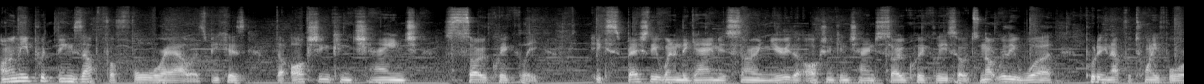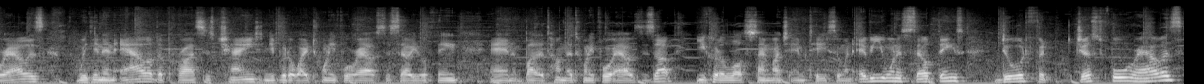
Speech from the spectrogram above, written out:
Only put things up for four hours because the auction can change so quickly especially when the game is so new, the auction can change so quickly, so it's not really worth putting it up for 24 hours. Within an hour, the price has changed and you've got to wait 24 hours to sell your thing. And by the time that 24 hours is up, you could have lost so much MT. So whenever you want to sell things, do it for just four hours.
